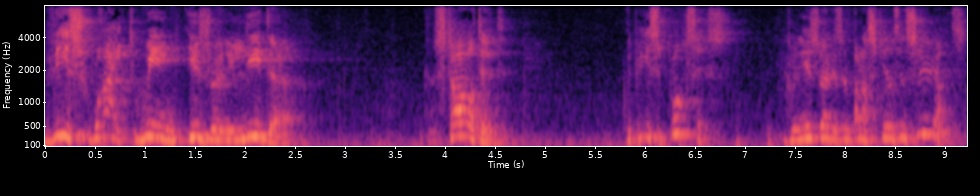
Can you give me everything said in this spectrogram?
This right wing Israeli leader started the peace process between Israelis and Palestinians and Syrians.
